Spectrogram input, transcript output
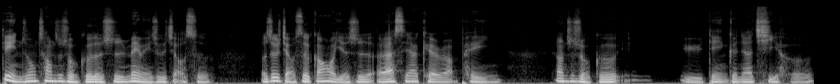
电影中唱这首歌的是妹妹这个角色，而这个角色刚好也是 Alessia Cara 配音，让这首歌。与电影更加契合。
